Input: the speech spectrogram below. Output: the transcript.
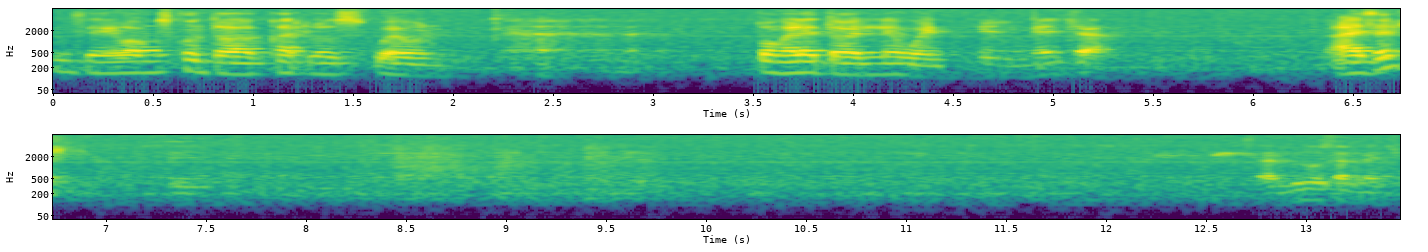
dice, vamos con todo a Carlos Huevón. Póngale todo el Nehuen. El Mecha. ¿Ah, es él? Sí. Saludos al Mecha.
